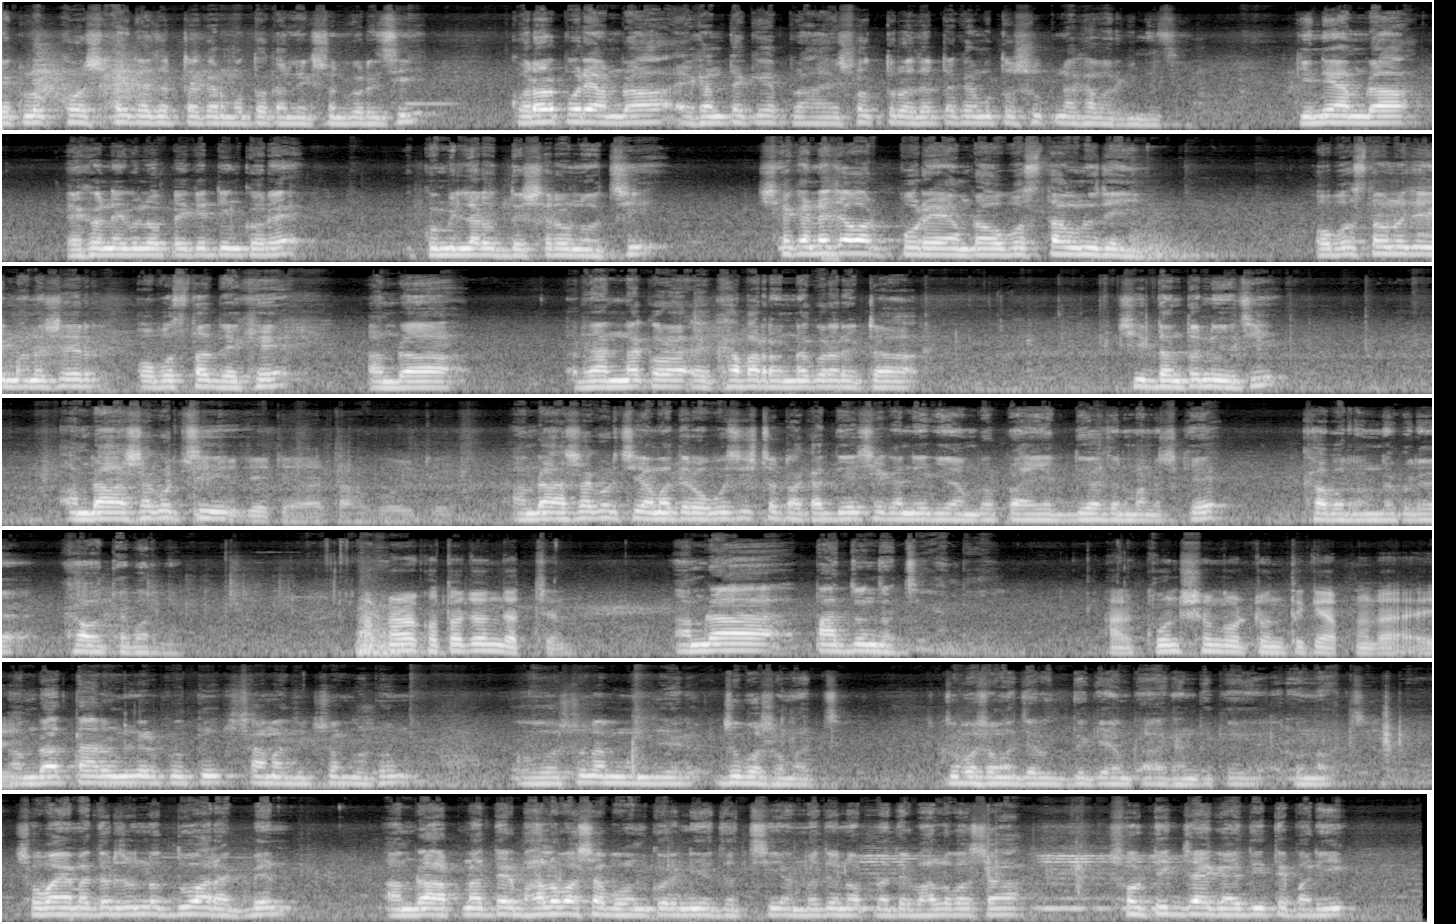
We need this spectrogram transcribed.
এক লক্ষ ষাট হাজার টাকার মতো কালেকশন করেছি। করার পরে আমরা এখান থেকে প্রায় সত্তর হাজার টাকার মতো শুকনা খাবার কিনেছি। কিনে আমরা এখন এগুলো প্যাকেটিং করে কুমিল্লার উদ্দেশ্যে রওনা হচ্ছি। সেখানে যাওয়ার পরে আমরা অবস্থা অনুযায়ী অবস্থা অনুযায়ী মানুষের অবস্থা দেখে আমরা রান্না করা, খাবার রান্না করার একটা সিদ্ধান্ত নিয়েছি। আমরা আশা করছি আমরা আশা করছি আমাদের অবশিষ্ট টাকা দিয়ে সেখানে গিয়ে আমরা প্রায় এক দুই হাজার মানুষকে খাবার রান্না করে খাওয়াতে পারব। আপনারা কতজন যাচ্ছেন? আমরা পাঁচজন যাচ্ছি এখান থেকে। আর কোন সংগঠন থেকে আপনারা আমরা তারুণ্যের প্রতীক সামাজিক সংগঠন ও সুনামগঞ্জের যুব সমাজ। যুব সমাজের উদ্যোগে আমরা এখান থেকে রওনা হচ্ছি। সবাই আমাদের জন্য দোয়া রাখবেন। আমরা আপনাদের ভালোবাসা বহন করে নিয়ে যাচ্ছি। আমরা যেন আপনাদের ভালোবাসা সঠিক জায়গায় দিতে পারি।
